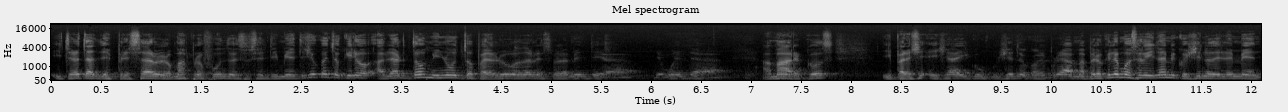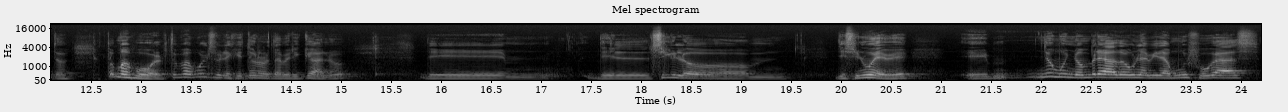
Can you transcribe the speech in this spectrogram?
y tratan de expresar lo más profundo de sus sentimientos. Yo con esto quiero hablar dos minutos para luego darle solamente de vuelta a Marcos y para y ya ir concluyendo con el programa, pero queremos ser dinámico y lleno de elementos. Thomas Wolfe, Thomas Wolfe es un escritor norteamericano mm, del siglo mm, XIX, eh, no muy nombrado, una vida muy fugaz,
